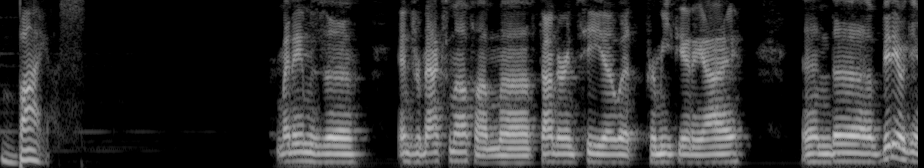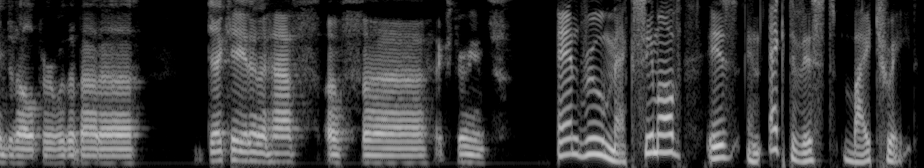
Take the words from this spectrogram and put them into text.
by us. My name is uh, Andrew Maximov. I'm uh, founder and CEO at Promethean AI and a video game developer with about a decade and a half of uh, experience. Andrew Maximov is an activist by trade.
